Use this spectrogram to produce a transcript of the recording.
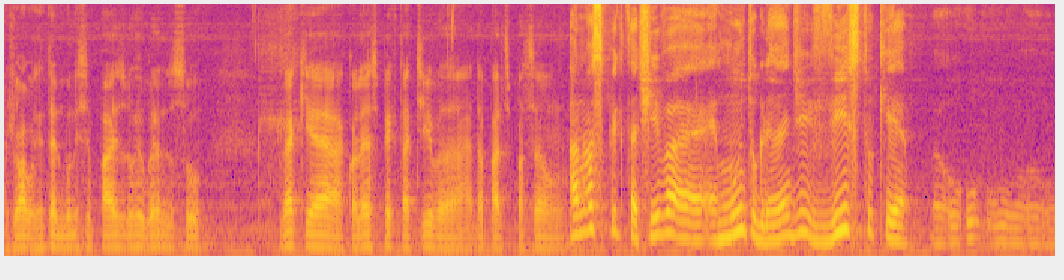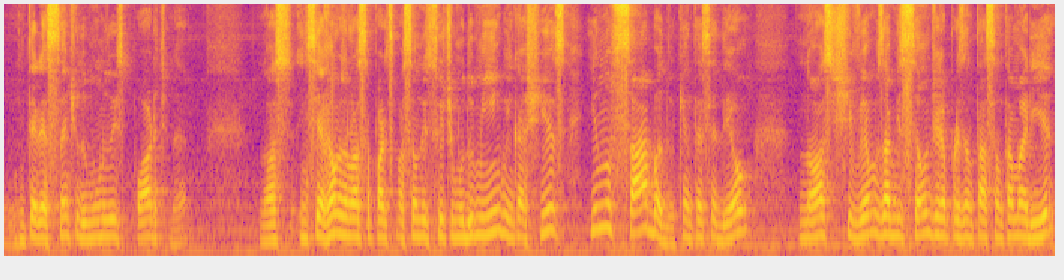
Os Jogos Intermunicipais do Rio Grande do Sul. Como é que é? Qual é a expectativa da, da participação? A nossa expectativa é, é muito grande, visto que o, o, o, interessante do mundo do esporte, né? Nós encerramos a nossa participação nesse último domingo em Caxias e no sábado que antecedeu nós tivemos a missão de representar Santa Maria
